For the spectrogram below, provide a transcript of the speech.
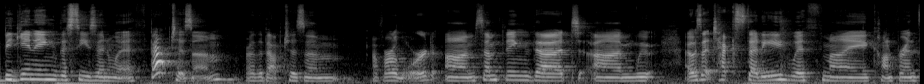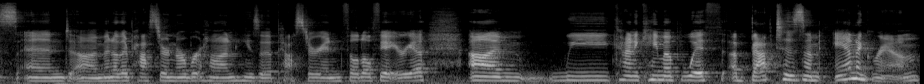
beginning the season with baptism or the baptism of our Lord. Um, something that um, we I was at tech study with my conference and um, another pastor Norbert Hahn. He's a pastor in Philadelphia area. Um, we kind of came up with a baptism anagram.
